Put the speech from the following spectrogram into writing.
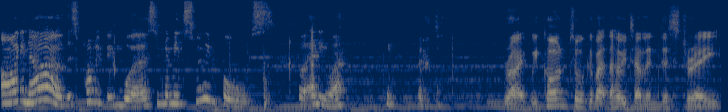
I know, there's probably been worse, I mean swimming pools. But anyway. Right, we can't talk about the hotel industry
